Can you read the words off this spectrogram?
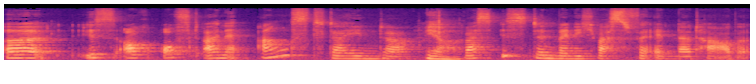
äh, ist auch oft eine Angst dahinter. Ja. Was ist denn, wenn ich was verändert habe?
